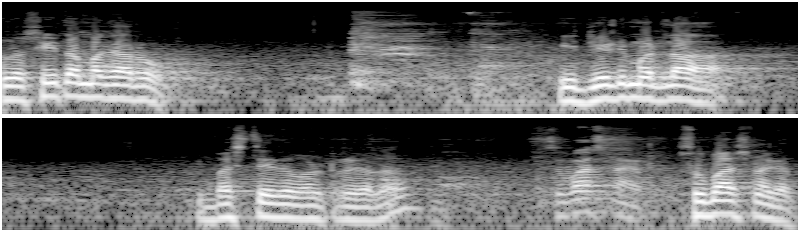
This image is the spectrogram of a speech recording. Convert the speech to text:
మన సీతమ్మ గారు ఈ జేడిమడ్ల ఈ బస్తీ ఏదో అంటారు కదా? సుభాష్ నగర్. సుభాష్ నగర్.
